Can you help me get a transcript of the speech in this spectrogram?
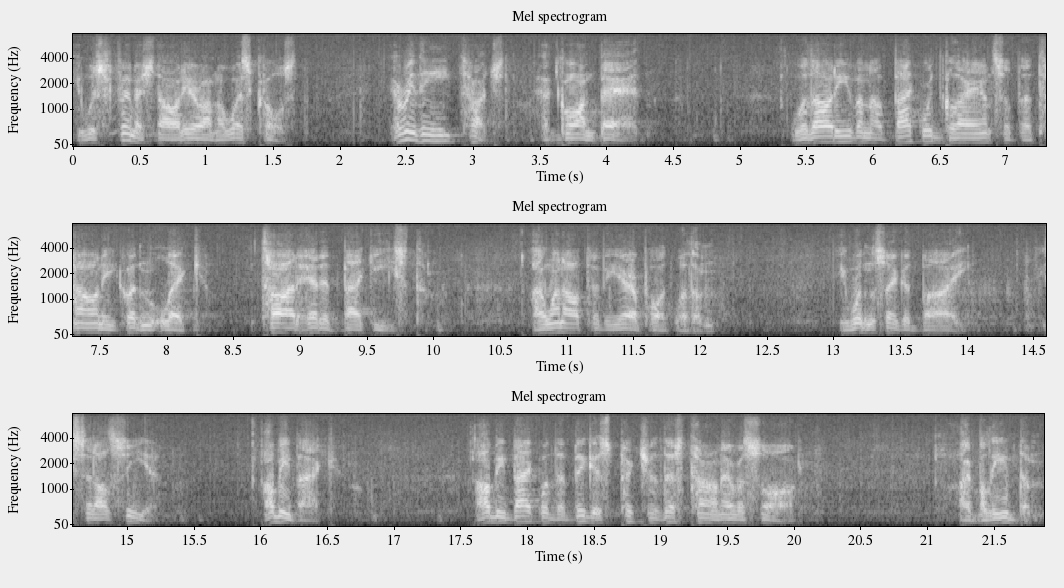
He was finished out here on the West Coast. Everything he touched had gone bad. Without even a backward glance at the town he couldn't lick, Todd headed back east. I went out to the airport with him. He wouldn't say goodbye. He said, I'll see you. I'll be back. I'll be back with the biggest picture this town ever saw. I believed them.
